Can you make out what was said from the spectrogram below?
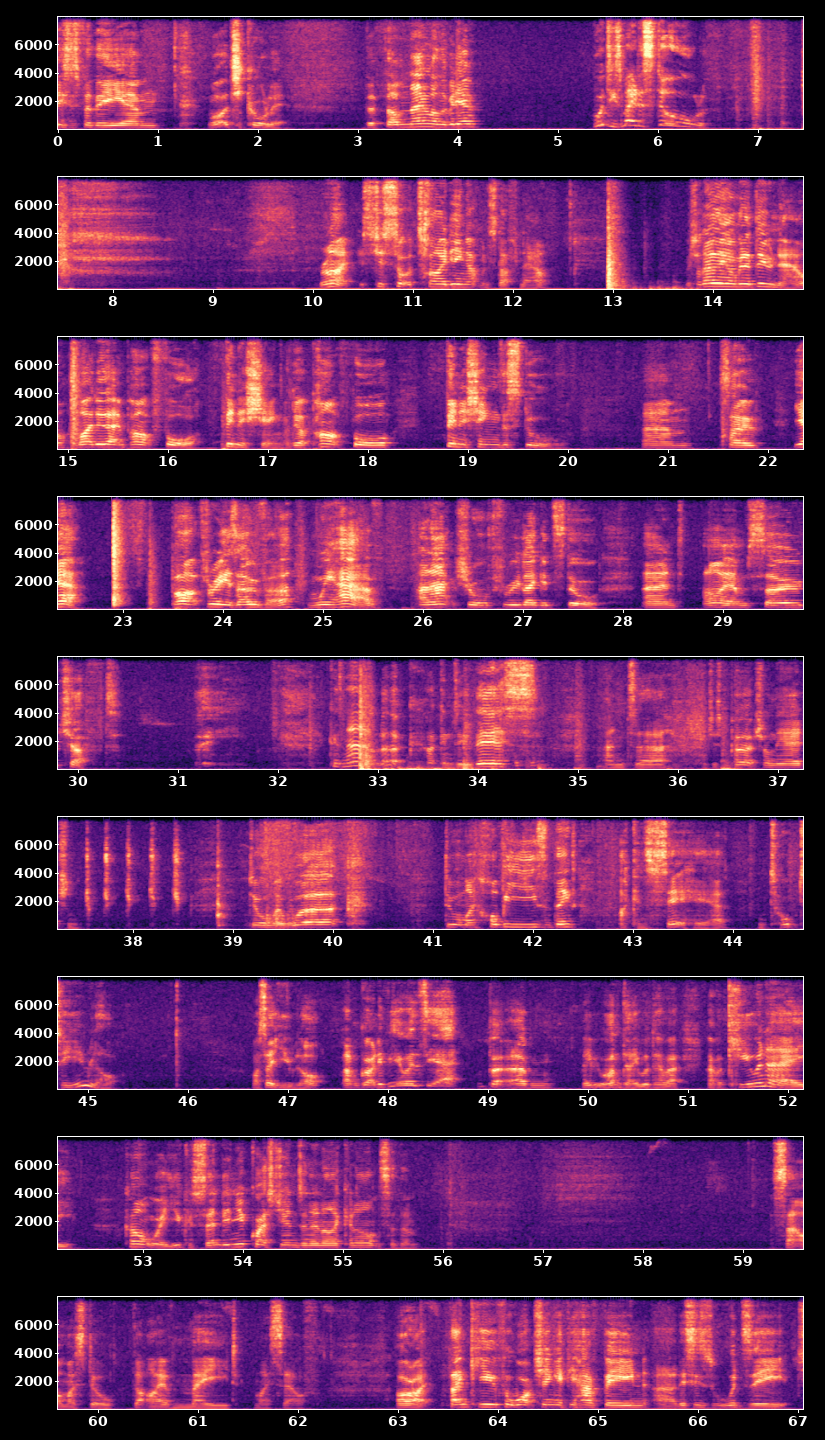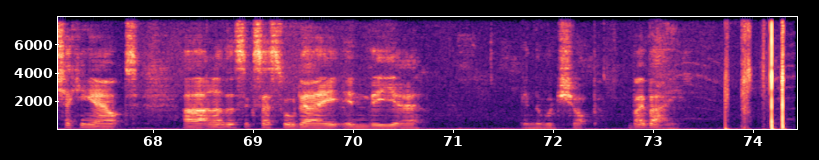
This is for the um, what do you call it? The thumbnail on the video. Woodsy's made a stool. Right, it's just sort of tidying up and stuff now, which I don't think I'm going to do now. I might do that in part four, finishing. I'll do a part four, finishing the stool. Um, so yeah, part three is over. We have an actual three-legged stool, and I am so chuffed. Because now, look, I can do this and uh, just perch on the edge and do all my work, do all my hobbies and things. I can sit here and talk to you lot. I say you lot, I haven't got any viewers yet, but um, maybe one day we'll have a, have a Q&A, can't we? You can send in your questions and then I can answer them. Sat on my stool that I have made myself. All right, thank you for watching. If you have been, uh, this is Woodsy checking out uh, another successful day in the uh, in the wood shop. Bye bye.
